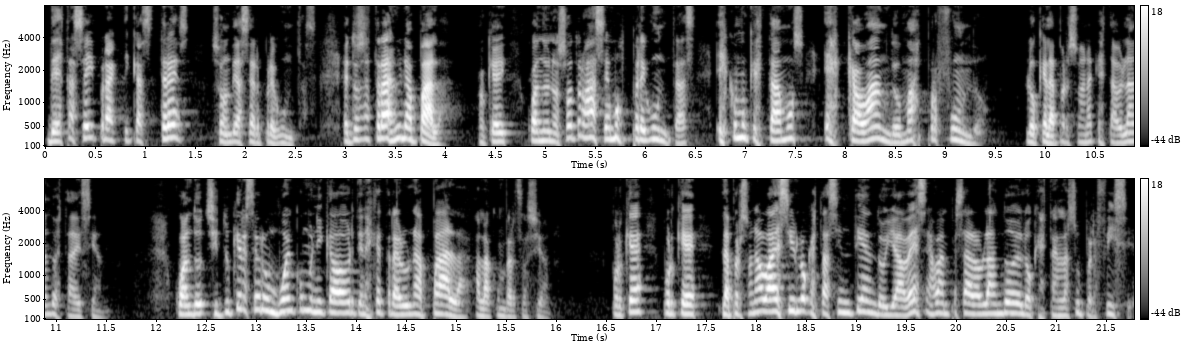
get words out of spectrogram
de estas seis prácticas, tres son de hacer preguntas. Entonces traje una pala. ¿ok? Cuando nosotros hacemos preguntas, es como que estamos excavando más profundo lo que la persona que está hablando está diciendo. Cuando, si tú quieres ser un buen comunicador, tienes que traer una pala a la conversación. ¿Por qué? Porque la persona va a decir lo que está sintiendo y a veces va a empezar hablando de lo que está en la superficie.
